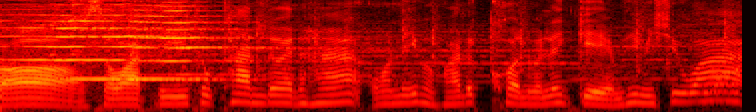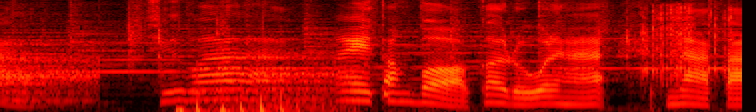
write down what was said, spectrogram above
ก็สวัสดีทุกท่านด้วยนะฮะ วันนี้ผมพาทุกคนมาเล่นเกมที่มีชื่อว่า ชื่อว่าไม่ต้องบอกก็รู้นะฮะ หน้าตา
